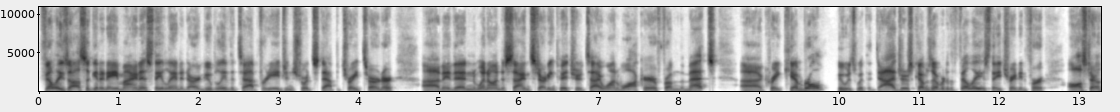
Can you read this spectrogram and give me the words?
Phillies also get an A minus. They landed arguably the top free agent shortstop Trea Turner. Uh, they then went on to sign starting pitcher Taijuan Walker from the Mets. Uh, Craig Kimbrel, who was with the Dodgers, comes over to the Phillies. They traded for All Star.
